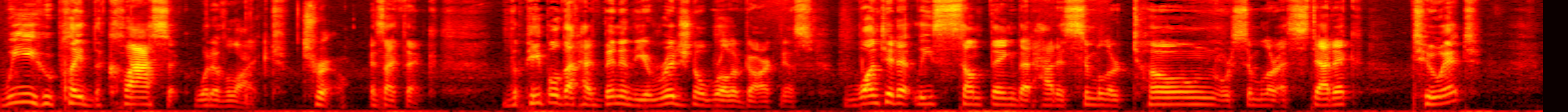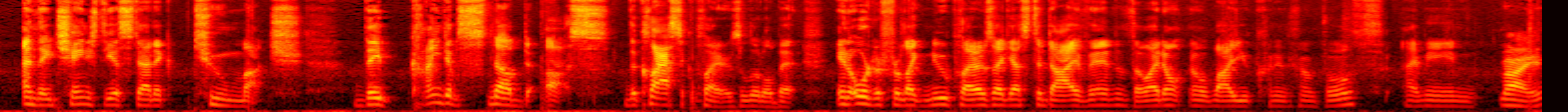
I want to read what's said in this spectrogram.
we who played the classic would have liked. True. as I think. The people that had been in the original World of Darkness wanted at least something that had a similar tone or similar aesthetic to it, and they changed the aesthetic too much. They kind of snubbed us, the classic players, a little bit, in order for like new players, I guess, to dive in. Though I don't know why you couldn't have both. I mean, Right.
